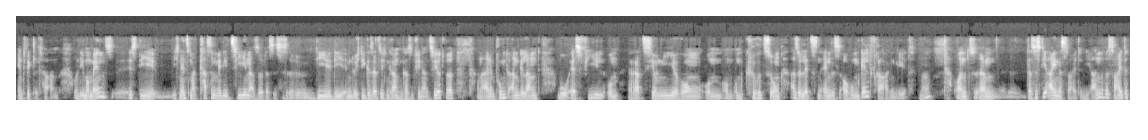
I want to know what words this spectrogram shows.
entwickelt haben. Und im Moment ist die, ich nenne es mal Kassenmedizin, also das ist äh, die, die eben durch die gesetzlichen Krankenkassen finanziert wird, an einem Punkt angelangt, wo es viel um Rationierung, um, um, um Kürzung, also letzten Endes auch um Geldfragen geht. Ne? Und ähm, das ist die eine Seite. Die andere Seite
